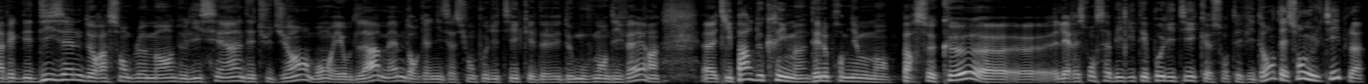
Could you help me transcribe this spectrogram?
avec des dizaines de rassemblements de lycéens, d'étudiants, bon, et au-delà même d'organisations politiques et de, mouvements divers, euh, qui parlent de crimes dès le premier moment. Parce que euh, les responsabilités politiques sont évidentes, elles sont multiples,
